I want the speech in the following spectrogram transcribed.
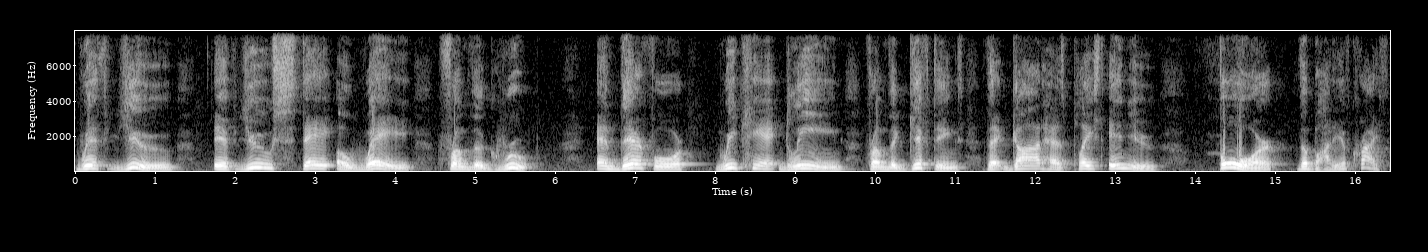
with you if you stay away from the group and therefore we can't glean from the giftings that God has placed in you for the body of Christ?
